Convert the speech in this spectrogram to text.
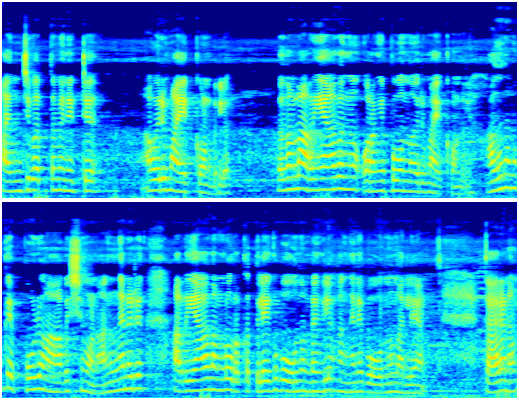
അഞ്ച് പത്ത് മിനിറ്റ് ആ ഒരു മയക്കമുണ്ടല്ലോ അത് നമ്മൾ അറിയാതെ അങ്ങ് ഉറങ്ങിപ്പോകുന്ന ഒരു മയക്കമുണ്ടല്ലോ അത് നമുക്ക് എപ്പോഴും ആവശ്യമാണ്. അങ്ങനെ ഒരു അറിയാതെ നമ്മൾ ഉറക്കത്തിലേക്ക് പോകുന്നുണ്ടെങ്കിൽ അങ്ങനെ പോകുന്നത് നല്ലതാണ്. കാരണം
